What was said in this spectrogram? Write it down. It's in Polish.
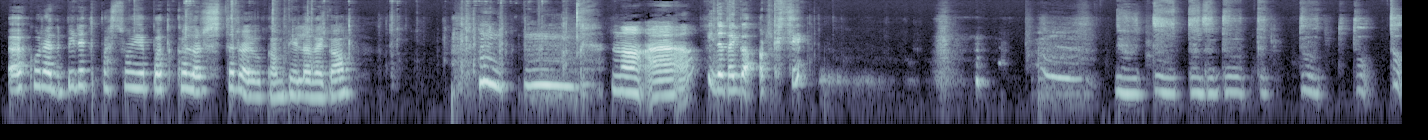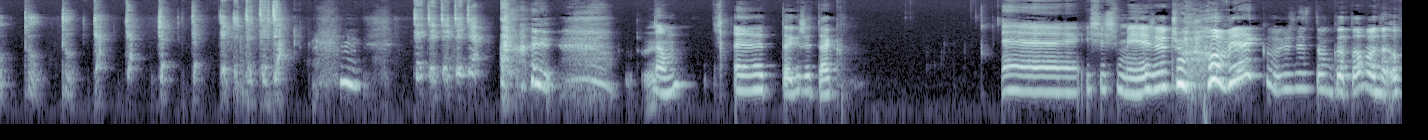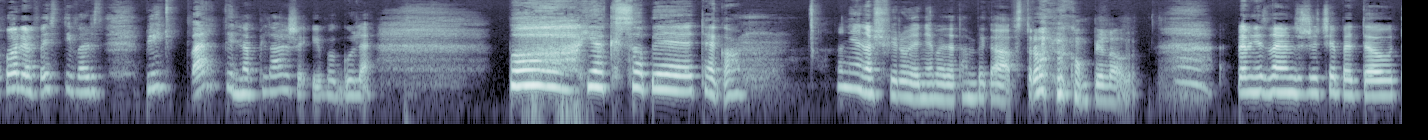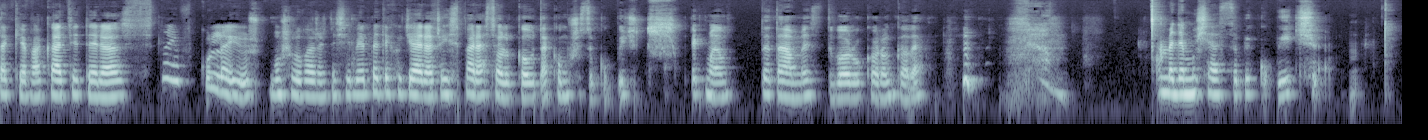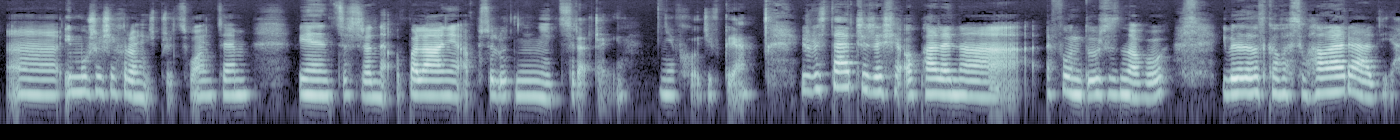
Akurat bilet pasuje pod kolor stroju kąpielowego. No, a i do tego oksy. No, e, także tak. E, I się śmieję, że człowieku, już jestem gotowa na Euphoria Festival z beach party na plaży i w ogóle. Bo jak sobie tego. No nie no, świruję, nie będę tam biegała w stroju kąpielowym. Pewnie znając życie, będą takie wakacje teraz. No i w ogóle już muszę uważać na siebie. Będę chodziła raczej z parasolką, taką muszę sobie kupić. Jak mają te damy z dworu koronkowe. Będę musiała sobie kupić. Yy, I muszę się chronić przed słońcem, więc żadne opalanie, absolutnie nic raczej nie wchodzi w grę. Już wystarczy, że się opalę na fundusz znowu i będę dodatkowo słuchała radia.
